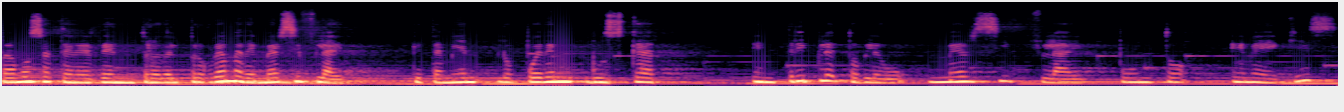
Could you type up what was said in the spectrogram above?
vamos a tener dentro del programa de Mercy Flight, que también lo pueden buscar en www.mercyflight.mx,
